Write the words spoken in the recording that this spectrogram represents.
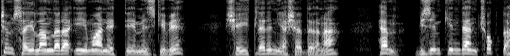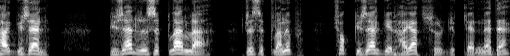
tüm sayılanlara iman ettiğimiz gibi şehitlerin yaşadığına hem bizimkinden çok daha güzel, güzel rızıklarla rızıklanıp çok güzel bir hayat sürdüklerine de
